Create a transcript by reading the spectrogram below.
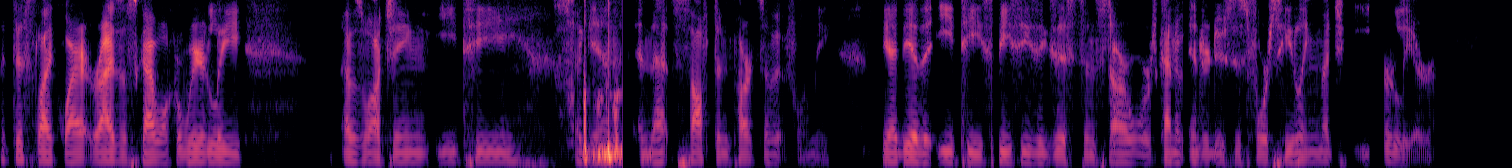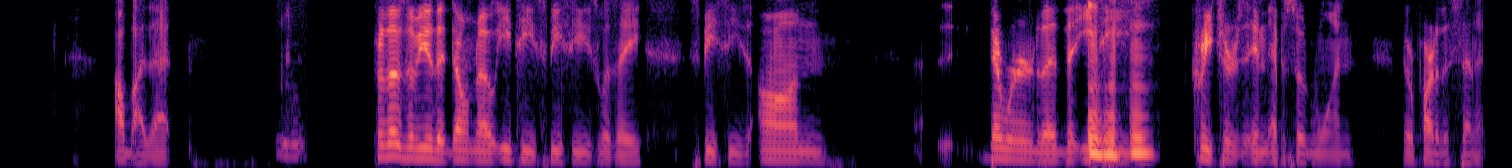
I dislike Wi- Rise of Skywalker. Weirdly, I was watching ET again, and that softened parts of it for me. The idea that ET species exists in Star Wars kind of introduces force healing much earlier. I'll buy that. For those of you that don't know, ET species was a species on. uh, There were the the ET Mhm. creatures in episode one. They were part of the Senate.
